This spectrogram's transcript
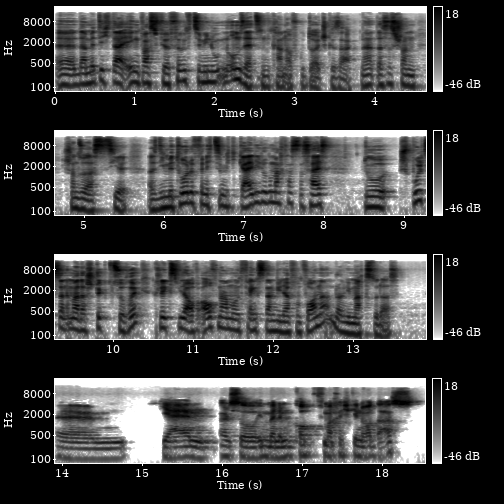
äh, damit ich da irgendwas für 15 Minuten umsetzen kann, auf gut Deutsch gesagt. Ne? Das ist schon, schon so das Ziel. Also die Methode finde ich ziemlich geil, die du gemacht hast. Das heißt, du spulst dann immer das Stück zurück, klickst wieder auf Aufnahme und fängst dann wieder von vorne an, oder wie machst du das? Ähm, ja, also in meinem Kopf mache ich genau das,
